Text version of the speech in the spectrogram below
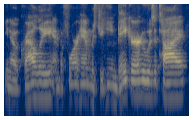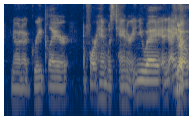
you know Crowley, and before him was Jaheim Baker, who was a tie, you know, and a great player. Before him was Tanner Inoue, and I you know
